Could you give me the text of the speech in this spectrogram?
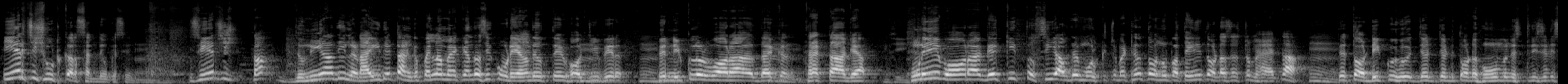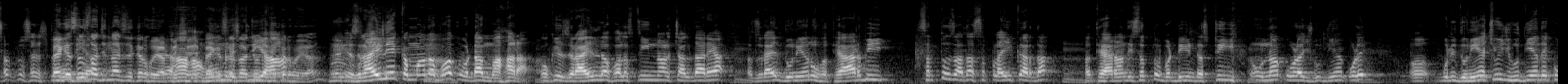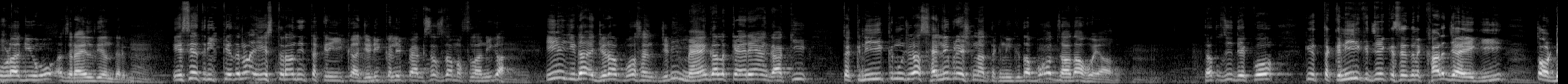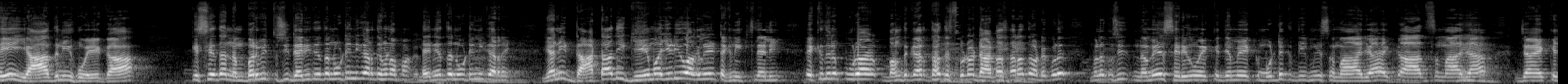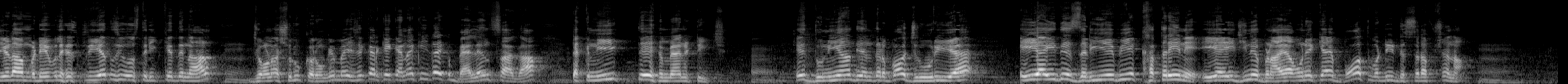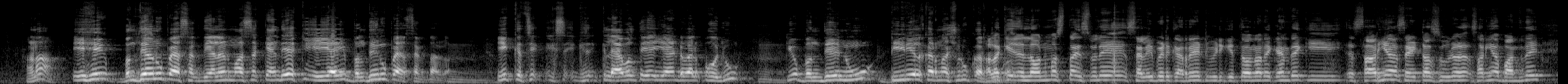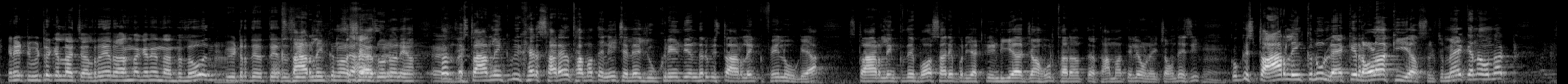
에ਅਰ 'ਚ ਸ਼ੂਟ ਕਰ ਸਕਦੇ ਹੋ ਕਿਸੇ ਨੂੰ। ਤੁਸੀਂ 에ਅਰ 'ਚ ਤਾਂ ਦੁਨੀਆ ਦੀ ਲੜਾਈ ਦੇ ਢੰਗ ਪਹਿਲਾਂ ਮੈਂ ਕਹਿੰਦਾ ਸੀ ਘੋੜਿਆਂ ਦੇ ਉੱਤੇ ਫੌਜੀ ਫਿਰ ਫਿਰ ਨਿਊਕਲੀਅਰ ਵਾਰ ਦਾ ਇੱਕ ਥ੍ਰੈਟ ਆ ਗਿਆ। ਹੁਣ ਇਹ ਵਾਰ ਆ ਗਏ ਕਿ ਤੁਸੀਂ ਆਪਦੇ ਮੁਲਕ 'ਚ ਬੈਠੇ ਹੋ ਤੁਹਾਨੂੰ ਪਤਾ ਹੀ ਨਹੀਂ ਤੁਹਾਡਾ ਸਿਸਟਮ ਹੈਕ ਆ ਤੇ ਤੁਹਾਡੀ ਕੋਈ ਹੋ- ਜਿਹੜੀ ਤੁਹਾਡੇ ਹੋਮ ਮਿਨਿਸਟਰੀ ਜਿਹੜੀ ਸਭ ਤੋਂ ਸੈਂਸਿਟਿਵ ਪੈਗਸਸ ਦਾ ਜਿੰਨਾ ਜ਼ਿਕਰ ਹੋਇਆ ਹਾਂ ਪਿੱਛੇ ਹਾਂ ਪੈਗਸਸ ਦਾ ਜ਼ਿਕਰ ਹੋਇਆ। ਇਜ਼ਰਾਈਲ ਇਹ ਕੰਮਾਂ ਦਾ ਬਹੁਤ ਵੱਡਾ ਮਾਹਰ ਆ ਕਿਉਂਕਿ ਇਜ਼ਰਾਈਲ ਦਾ ਫਲਸਤੀਨ ਨਾਲ ਚੱਲਦਾ ਰਿਹਾ। ਇਜ਼ਰਾਈਲ ਦੁਨੀਆ ਨੂੰ ਹਥਿਆਰ ਵੀ ਸਭ ਤੋਂ ਜ਼ਿਆਦਾ ਸਪਲਾਈ ਕਰਦਾ। ਹਥਿਆਰਾਂ ਦੀ ਸਭ ਤੋਂ ਵੱਡੀ ਇੰਡਸਟਰੀ ਉਹਨਾਂ ਕੋਲ ਯਹੂਦੀਆਂ ਕੋਲੇ। ਪੂਰੀ ਦੁਨੀਆ 'ਚ ਵੀ ਯਹੂਦੀਆਂ ਦੇ ਕੋਲ ਆ ਗਈ ਉਹ ਇਜ਼ਰਾਈਲ ਦੇ ਅੰਦਰ ਵੀ। ਇਸੇ ਤਰੀਕੇ ਦੇ ਨਾਲ ਇਸ ਤਰ੍ਹਾਂ ਦੀ ਤਕਨੀਕ ਆ ਜਿਹੜੀ ਕੱਲੀ ਪੈਗਸਸ ਦਾ ਮਸਲਾ ਨਹੀਂਗਾ ਇਹ ਜਿਹੜਾ ਜਿਹੜਾ ਬਹੁਤ ਜਿਹੜੀ ਮੈਂ ਗੱਲ ਕਹਿ ਰਿਹਾਗਾ ਕਿ ਤਕਨੀਕ ਨੂੰ ਜਿਹੜਾ ਸੈਲੀਬ੍ਰੇਸ਼ਨ ਆ ਤਕਨੀਕ ਦਾ ਬਹੁਤ ਜ਼ਿਆਦਾ ਹੋਇਆ ਉਹ। ਤਾਂ ਤੁਸੀਂ ਦੇਖੋ ਕਿ ਤਕਨੀਕ ਜੇ ਕਿਸੇ ਦਿਨ ਖੜ ਜਾਏਗੀ ਤੁਹਾਡੇ ਯਾਦ ਨਹੀਂ ਹੋਏਗਾ ਕਿਸੇ ਦਾ ਨੰਬਰ ਵੀ ਤੁਸੀਂ ਡੈਰੀ ਤੇ ਤਾਂ ਨੋਟ ਹੀ ਨਹੀਂ ਕਰਦੇ ਹੁਣ ਆਪਾਂ ਡੈਰੀਆਂ ਤੇ ਤਾਂ ਨੋਟ ਹੀ ਨਹੀਂ ਕਰ ਰਹੇ। ਯਾਨੀ ਡਾਟਾ ਦੀ ਗੇਮ ਆ ਜਿਹੜੀ ਉਹ ਅਗਲੇ ਟੈਕਨੀਕ 'ਚ ਲੈ ਲਈ। ਇੱਕ ਦਿਨ ਪੂਰਾ ਬੰਦ ਕਰਤਾ ਤੇ ਤੁਹਾਡਾ ਡਾਟਾ ਸਾਰਾ ਤੁਹਾਡੇ ਕੋਲ। ਮਤਲਬ ਤੁਸੀਂ ਨਵੇਂ ਸਿਰਿਓਂ ਇੱਕ ਜਿਵੇਂ ਇੱਕ ਮੁੱਢ ਕਦੀਮੀ ਸਮਾਜ ਆ, ਇੱਕ ਆਦ ਸਮਾਜ ਆ, ਜਾਂ ਇੱਕ ਜਿਹੜਾ ਮੀਡੀਵਲ ਹਿਸਟਰੀ ਆ, ਤੁਸੀਂ ਉਸ ਤਰੀਕੇ ਦੇ ਨਾਲ ਜਿਉਣਾ ਸ਼ੁਰੂ ਕਰੋਗੇ। ਮੈਂ ਇਸੇ ਕਰਕੇ ਕਹਿਣਾ ਕਿ ਜਿਹੜਾ ਇੱਕ ਬੈਲੈਂਸ ਆਗਾ ਟੈਕਨੀਕ ਤੇ ਹਿਊਮੈਨਿਟੀ 'ਚ, ਇਹ ਦੁਨੀਆ ਦੇ ਅੰਦਰ ਬਹੁਤ ਜ਼ਰੂਰੀ ਹੈ AI ਦੇ ਜ਼ਰੀਏ ਵੀ ਇਹ ਖਤਰੇ ਨੇ। AI ਜਿਹਨੇ ਬਣਾਇਆ, ਉਹਨੇ ਕਿਹਾ ਬਹੁਤ ਵੱਡੀ ਡਿਸਰਪਸ਼ਨ ਆ। ਹਨਾ? ਇਹ ਬੰਦਿਆਂ ਨੂੰ ਪੈ ਸਕਦੀ ਹੈ ਐਲਨ ਮਾਸਕ ਕਹਿੰਦੇ ਆ ਕਿ AI ਬੰਦੇ ਨੂੰ ਪੈ ਸਕਦਾਗਾ। ਇੱਕ ਇੱਕ ਲੈਵਲ ਤੇ AI ਡਿਵੈਲਪ ਹੋ ਜੂ। ਕਿ ਉਹ ਬੰਦੇ ਨੂੰ ਡੀਰੇਲ ਕਰਨਾ ਸ਼ੁਰੂ ਕਰ ਹਾਲਾਂਕਿ ਐਲਨ ਮਸਕ ਤਾਂ ਇਸ ਵੇਲੇ ਸੈਲੀਬ੍ਰੇਟ ਕਰ ਰਹੇ ਟਵੀਟ ਕੀਤਾ ਉਹਨਾਂ ਨੇ ਕਹਿੰਦੇ ਕਿ ਸਾਰੀਆਂ ਸਾਈਟਾਂ ਸੂਰ- ਸਾਰੀਆਂ ਬੰਦ ਨੇ ਕਹਿੰਦੇ ਟਵਿੱਟਰ ਕੱਲਾ ਚੱਲ ਰਿਹਾ ਆਰਾਮ ਨਾਲ ਕਹਿੰਦੇ ਆਨੰਦ ਲਓ ਟਵਿੱਟਰ ਦੇ ਉੱਤੇ ਤੁਸੀਂ ਸਟਾਰਲਿੰਕ ਨਾਲ ਸ਼ਾਇਦ ਉਹਨਾਂ ਨੇ ਹਾਂ। ਤਾਂ ਸਟਾਰਲਿੰਕ ਵੀ ਖੈਰ ਸਾਰਿਆਂ ਥਾਵਾਂ ਤੇ ਨਹੀਂ ਚੱਲਿਆ ਯੂਕਰੇਨ ਦੇ ਅੰਦਰ ਵੀ ਸਟਾਰਲਿੰਕ ਫੇਲ ਹੋ ਗਿਆ। ਸਟਾਰਲਿੰਕ ਦੇ ਬਹੁਤ ਸਾਰੇ ਪ੍ਰੋਜੈਕਟ ਇੰਡੀਆ ਜਾਂ ਹੋਰ ਥਾਂ ਤੇ ਥਾਵਾਂ ਤੇ ਲਿਆਉਣੇ ਚਾਹੁੰਦੇ ਸੀ। ਕਿਉਂਕਿ ਸਟਾਰਲਿੰਕ ਨੂੰ ਲੈ ਕੇ ਰੌਲਾ ਕੀ ਆ ਅਸਲ 'ਚ? ਮੈਂ ਕਹਿੰਦਾ ਉਹਨਾਂ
